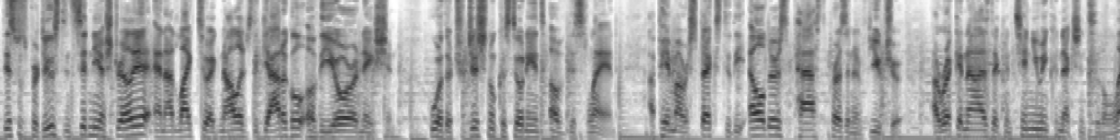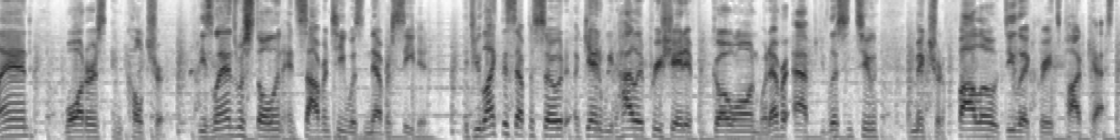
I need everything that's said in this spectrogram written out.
This was produced in Sydney, Australia, and I'd like to acknowledge the Gadigal of the Eora Nation, who are the traditional custodians of this land. I pay my respects to the elders, past, present, and future. I recognize their continuing connection to the land, waters, and culture. These lands were stolen and sovereignty was never ceded. If you like this episode, again, we'd highly appreciate it if you go on whatever app you listen to and make sure to follow D-Lake Creates Podcast.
